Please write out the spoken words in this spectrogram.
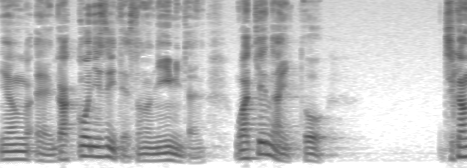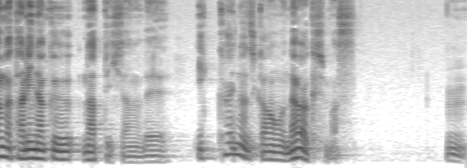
日本語、えー、学校についてその2みたいな分けないと時間が足りなくなってきたので1回の時間を長くします。うん、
